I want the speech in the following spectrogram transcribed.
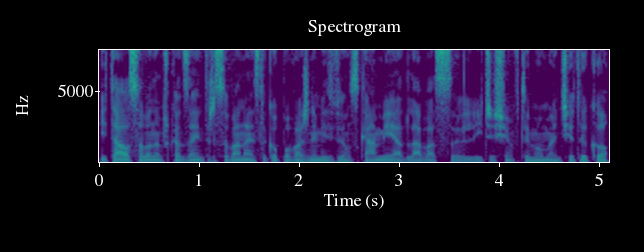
i ta osoba na przykład zainteresowana jest tylko poważnymi związkami, a dla was liczy się w tym momencie tylko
